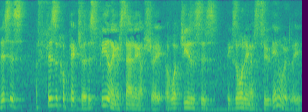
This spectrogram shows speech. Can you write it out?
This is a physical picture, this feeling of standing up straight, of what Jesus is exhorting us to inwardly.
